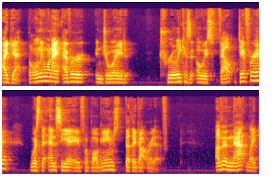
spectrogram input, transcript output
I get. The only one I ever enjoyed truly because it always felt different was the NCAA football games that they got rid of. Other than that, like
